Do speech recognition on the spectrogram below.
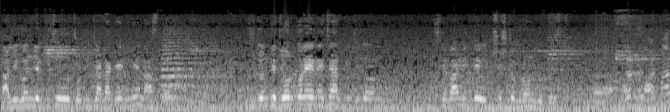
টালিগঞ্জের কিছু চটি চাটাকে নিয়ে নাচতে কিছুজনকে জোর করে এনেছে আর কিছুজন সেবা নিতে উচ্ছিষ্ট গ্রহণ করতে। বারবার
